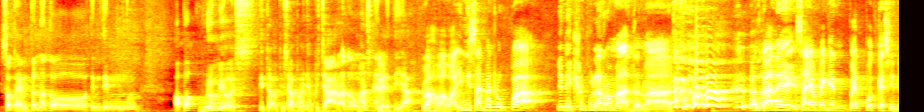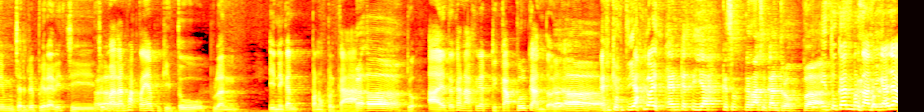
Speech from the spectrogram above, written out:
Southampton atau tim-tim apa Gurem ya tidak bisa banyak bicara atau Mas Nketiah Wah, wah, wah, ini sampean lupa. Ini kan bulan Ramadan, Mas. Bukannya saya pengen podcast ini menjadi lebih religi. Cuma kan faktanya begitu. Bulan ini kan penuh berkah. Heeh. Doa itu kan akhirnya dikabulkan toh ya. Enketia kok Nketiah kes- kerasukan Drogba itu kan pertandingannya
